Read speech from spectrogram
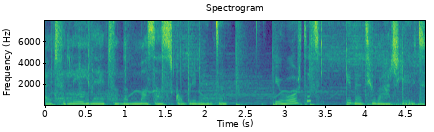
uit verlegenheid van de massa's complimenten. U hoort het, u bent gewaarschuwd.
